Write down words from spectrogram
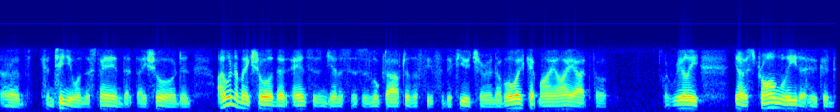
uh, continue on the stand that they should. And I want to make sure that Answers in Genesis is looked after the, for the future, and I've always kept my eye out for a really you know, strong leader who could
